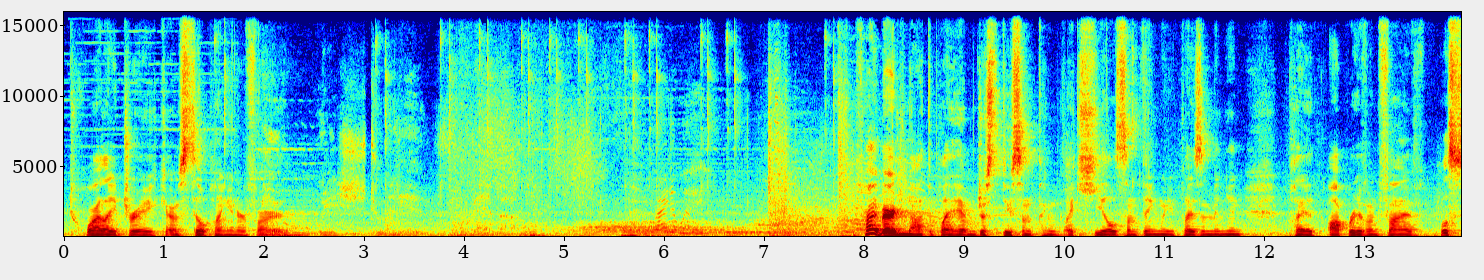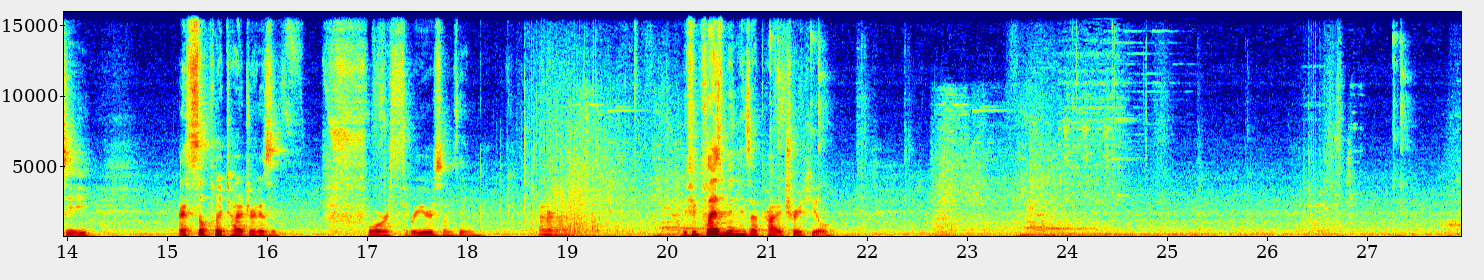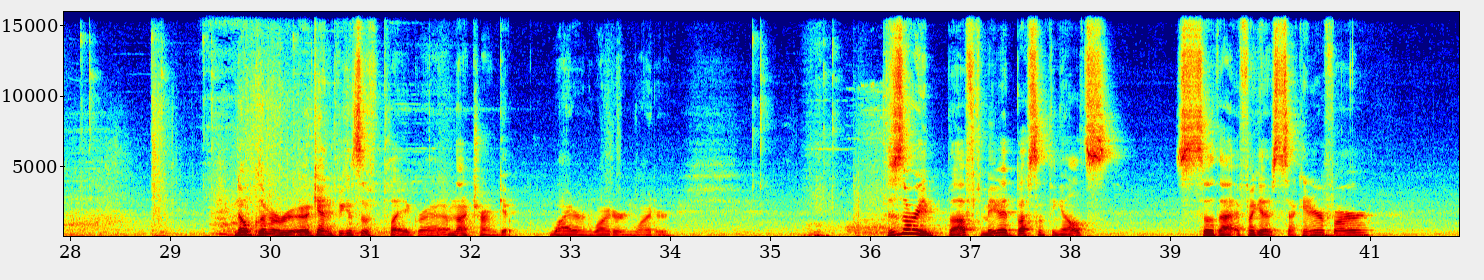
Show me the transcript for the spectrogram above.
Twilight Drake, I'm still playing Inner Fire. Wish to live forever. Right away. Probably better not to play him. Just do something like heal something when he plays a minion. Play operative on five. We'll see. I could still play Twilight Drake as a four three or something. I don't know. If he plays minions, I'd probably trade heal. No Glimmer. Again, because of Plague, right? I'm not trying to get wider and wider and wider. This is already buffed. Maybe I buff something else so that if I get a second air fire,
